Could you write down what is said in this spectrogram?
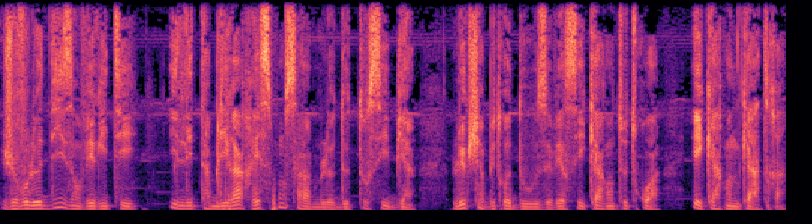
Je vous le dis en vérité, il l'établira responsable de tous ses biens. Luc chapitre 12, versets 43 et 44.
